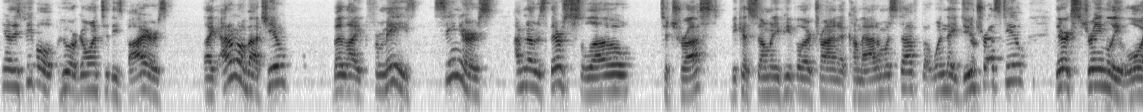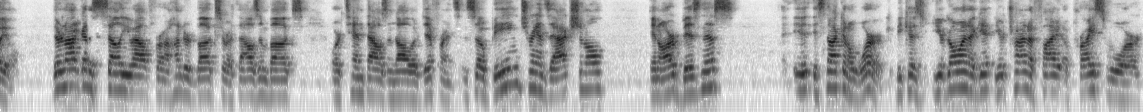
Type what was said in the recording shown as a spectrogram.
you know these people who are going to these buyers like i don't know about you but like for me seniors i've noticed they're slow to trust because so many people are trying to come at them with stuff but when they do trust you they're extremely loyal. They're not going to sell you out for a hundred bucks or a thousand bucks or ten thousand dollar difference. And so, being transactional in our business, it, it's not going to work because you're going to get you're trying to fight a price war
